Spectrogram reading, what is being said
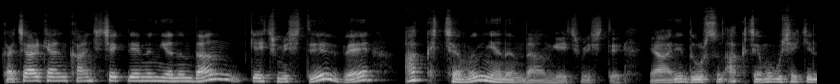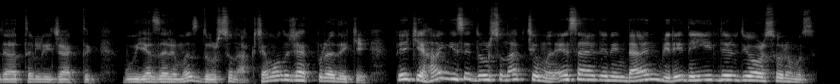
Kaçarken kan çiçeklerinin yanından geçmişti ve Akçam'ın yanından geçmişti. Yani Dursun Akçam'ı bu şekilde hatırlayacaktık. Bu yazarımız Dursun Akçam olacak buradaki. Peki hangisi Dursun Akçam'ın eserlerinden biri değildir diyor sorumuz.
